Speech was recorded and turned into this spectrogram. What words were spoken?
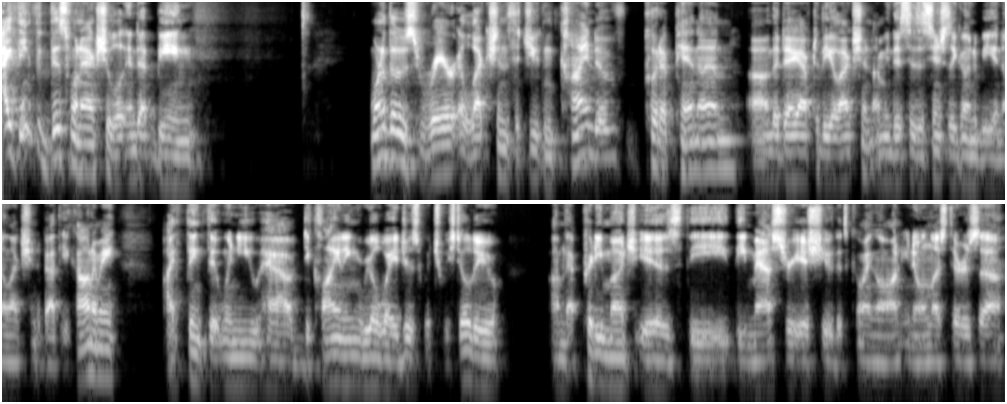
I think that this one actually will end up being one of those rare elections that you can kind of put a pin on uh, the day after the election. I mean, this is essentially going to be an election about the economy. I think that when you have declining real wages, which we still do, um, that pretty much is the the mastery issue that's going on. You know, unless there's a,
